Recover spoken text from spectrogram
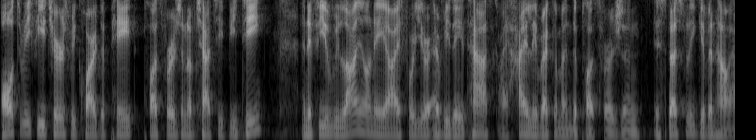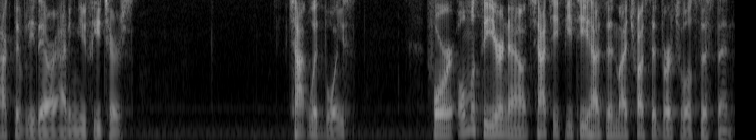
All three features require the paid plus version of ChatGPT, and if you rely on AI for your everyday task, I highly recommend the plus version, especially given how actively they are adding new features. Chat with voice. For almost a year now, ChatGPT has been my trusted virtual assistant.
